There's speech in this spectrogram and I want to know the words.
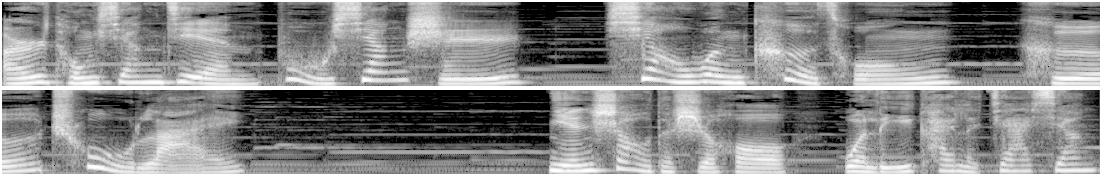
儿童相见不相识，笑问客从何处来。年少的时候，我离开了家乡，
